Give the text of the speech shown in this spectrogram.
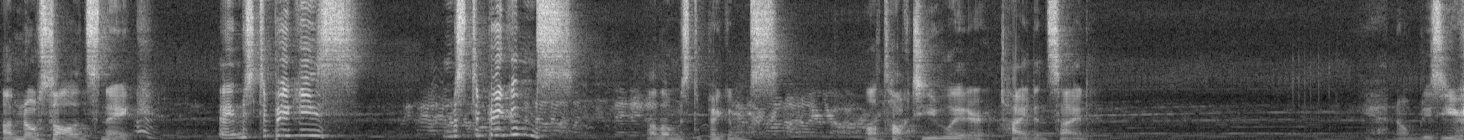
I'm no solid snake. Hey, Mr. Piggies! Mr. Piggums! Hello, Mr. Piggums. I'll talk to you later. Hide inside. Yeah, nobody's here.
